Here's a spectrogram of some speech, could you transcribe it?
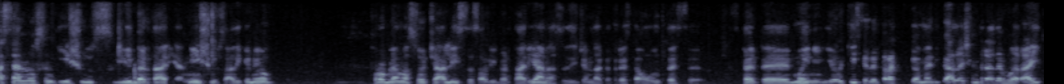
Astea nu sunt issues libertarian, issues, adică nu e o problemă socialistă sau libertariană, să zicem, dacă trebuie să stau un test să speli pe mâini. E o chestie de practică medicală și, într-adevăr, ai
